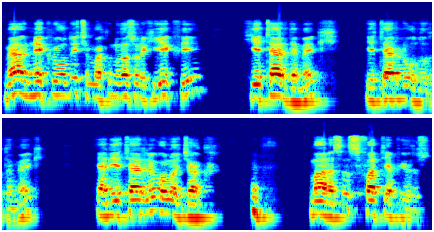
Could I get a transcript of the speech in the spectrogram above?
Ma'un nekri olduğu için bakın ondan sonraki yekfi yeter demek, yeterli olur demek. Yani yeterli olacak manası sıfat yapıyoruz.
